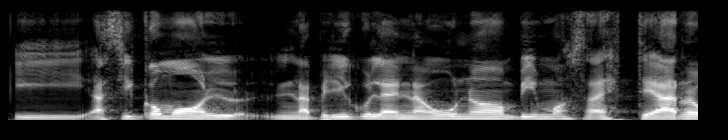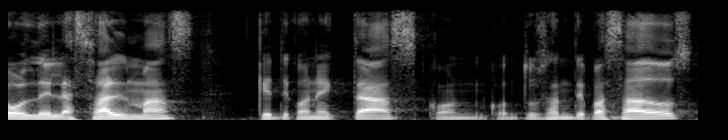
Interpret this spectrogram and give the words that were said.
Y así como en la película en la 1 vimos a este árbol de las almas que te conectás con, tus antepasados,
